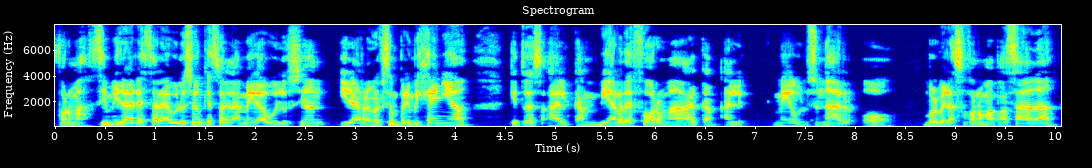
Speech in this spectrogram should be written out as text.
formas similares a la evolución, que son la mega evolución y la reversión primigenia, que entonces al cambiar de forma, al, mega evolucionar o volver a su forma pasada,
